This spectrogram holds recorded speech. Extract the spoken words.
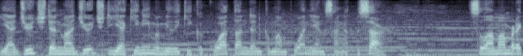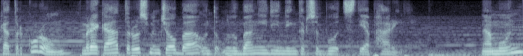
Ya'juj dan Ma'juj diyakini memiliki kekuatan dan kemampuan yang sangat besar. Selama mereka terkurung, mereka terus mencoba untuk melubangi dinding tersebut setiap hari. Namun,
